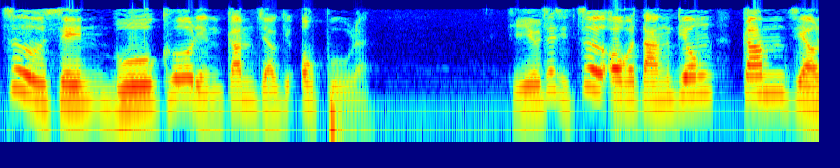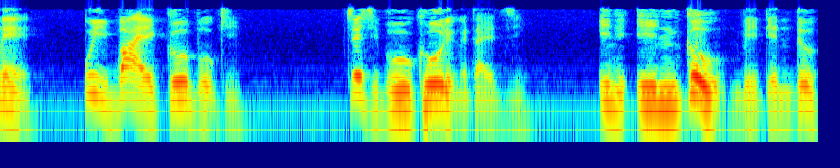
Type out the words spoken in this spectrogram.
做善无可能感召去恶报啦，或者是做恶嘅当中感召呢为歹局部去，这是无可能嘅代志，因为因果未颠倒，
